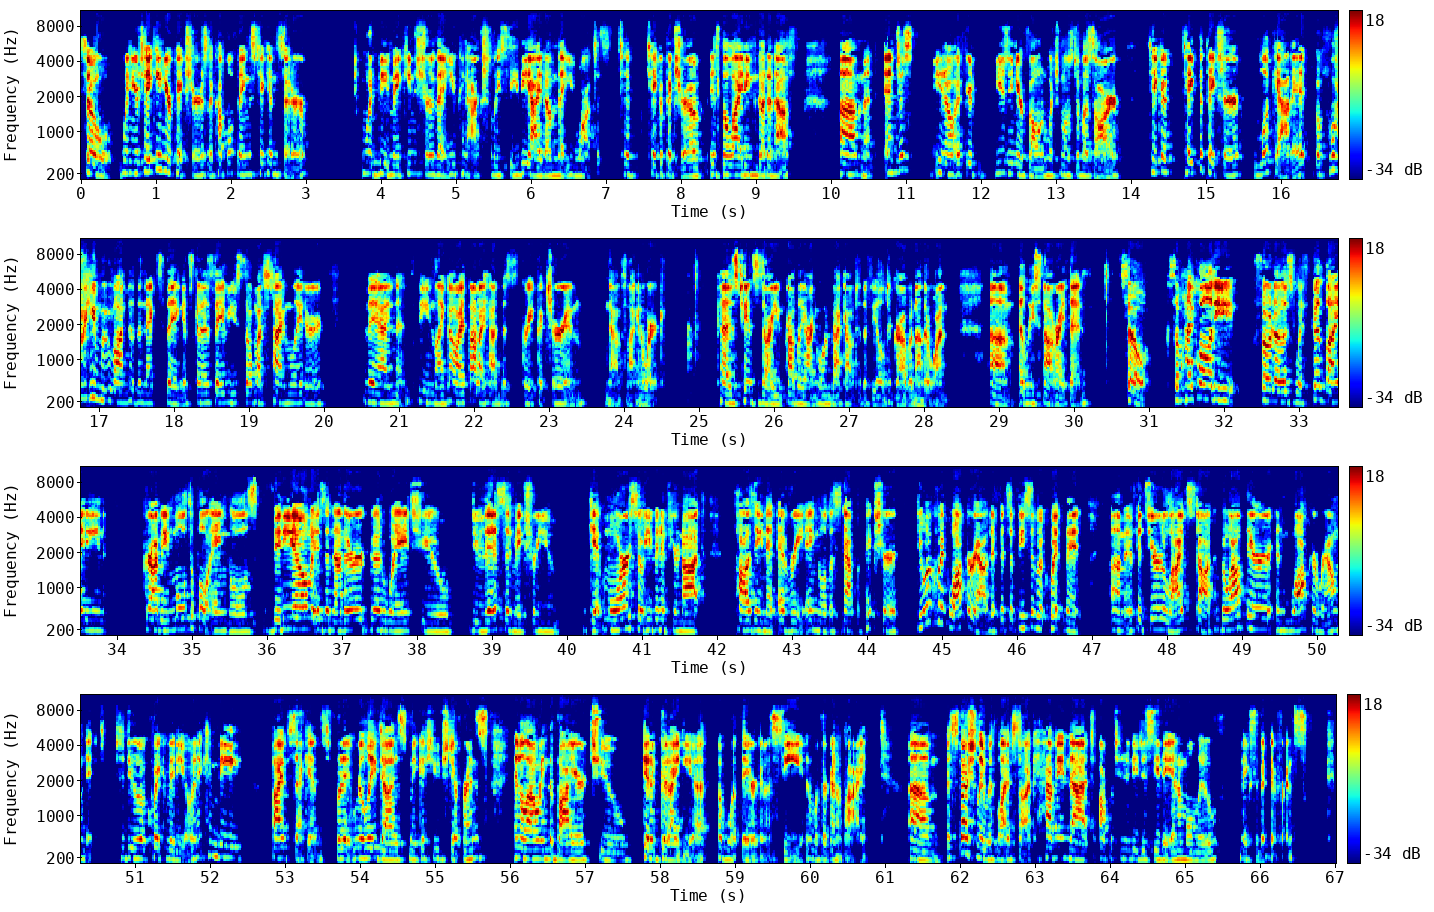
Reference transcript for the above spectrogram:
So when you're taking your pictures, a couple things to consider would be making sure that you can actually see the item that you want to, to take a picture of. Is the lighting good enough? Um, and just, you know, if you're using your phone, which most of us are, take a take the picture, look at it before you move on to the next thing. It's going to save you so much time later than being like, oh, I thought I had this great picture and now it's not going to work. Because chances are you probably aren't going back out to the field to grab another one, um, at least not right then. So some high quality photos with good lighting, grabbing multiple angles. Video is another good way to do this and make sure you get more. So even if you're not pausing at every angle to snap a picture, do a quick walk around. If it's a piece of equipment, um, if it's your livestock, go out there and walk around it to do a quick video. And it can be five seconds, but it really does make a huge difference in allowing the buyer to get a good idea of what they are going to see and what they're going to buy. Um, especially with livestock, having that opportunity to see the animal move makes a big difference.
